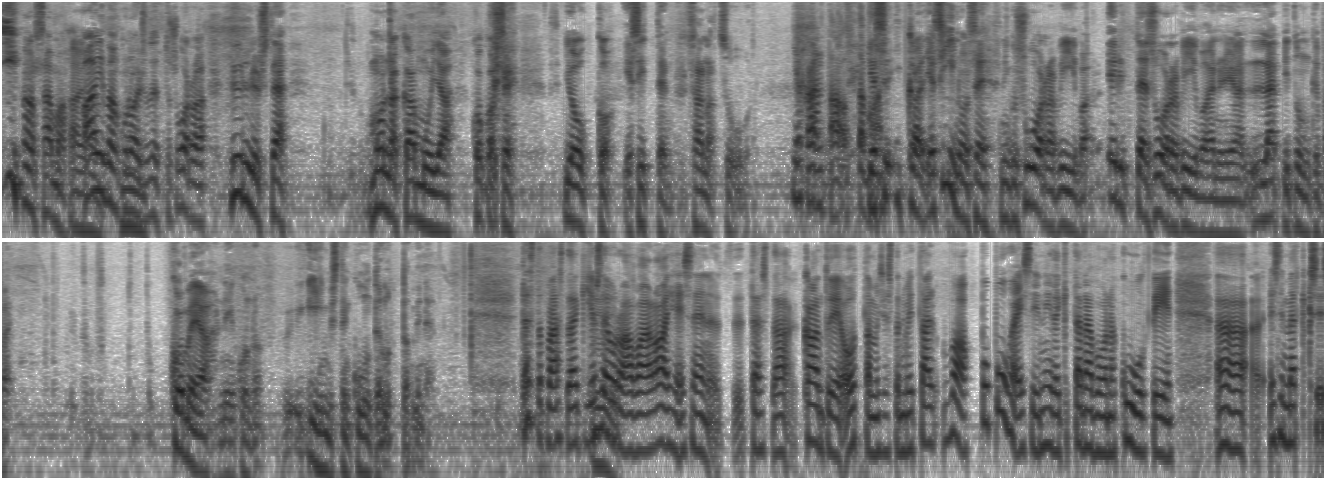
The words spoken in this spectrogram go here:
Ihan sama, aivan, aivan kun mm. olisi otettu suoraan hyllystä Monna ja koko se joukko ja sitten sanat suuhun. Ja kantaa ottamaan. Ja, se, ja siinä on se niin kuin suoraviiva, erittäin suoraviivainen ja läpitunkeva, komea niin kuin, ihmisten kuunteluttaminen. Tästä päästäänkin jo mm. seuraavaan aiheeseen tästä kantojen ottamisesta, nimittäin vappupuheisiin, niitäkin tänä vuonna kuultiin. Esimerkiksi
